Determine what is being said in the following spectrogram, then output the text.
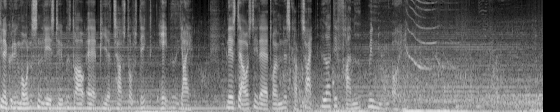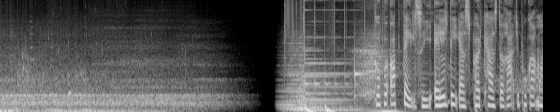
Tina Kylling Mortensen læste uddrag af Pia Tafstrup's digt Havet Jeg. Næste afsnit af Drømmenes Kaptajn hedder Det fremmede med nye øjne. Gå på opdagelse i alle DR's podcast og radioprogrammer.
